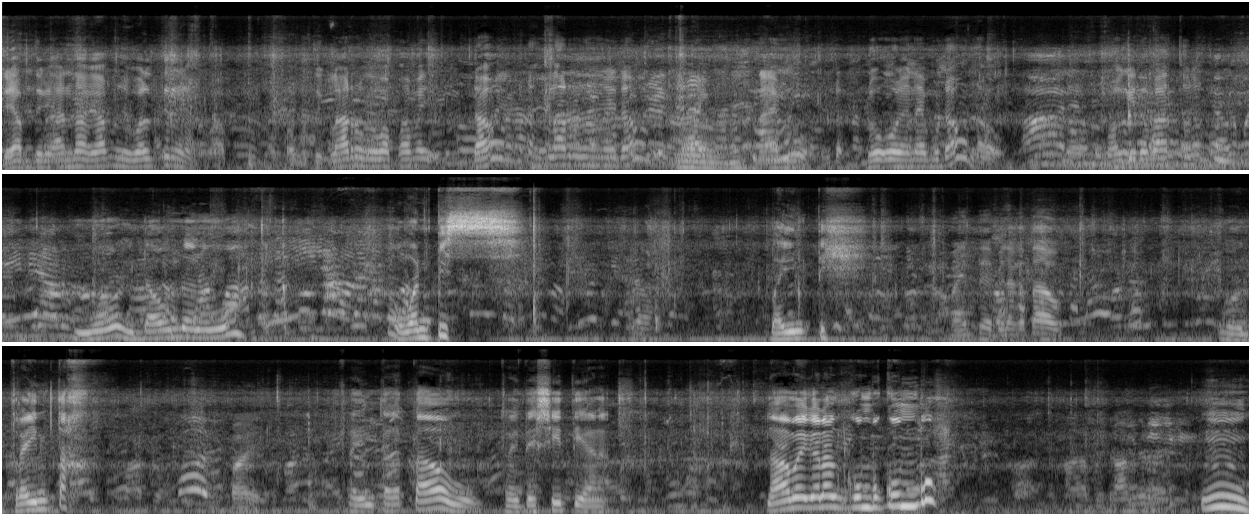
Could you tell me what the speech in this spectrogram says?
Diam dari anak ya, si Walter ya. Pabuti klaro ka pa may daw, ang klaro na may daw. Nay mo doo na nay mo daw daw. Mo gid bato na. Mo, down na lang mo. Oh, one piece. 20. 20 bilang ka tao. Mag 30. Bye. 30 ka tao. 30 city, anak. Namay ka lang kumbo-kumbo. Hmm.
